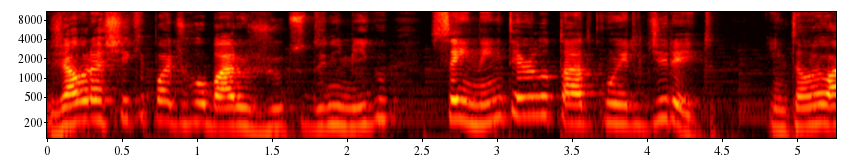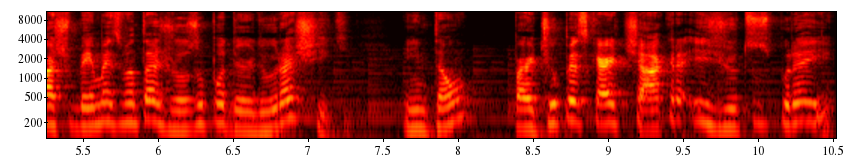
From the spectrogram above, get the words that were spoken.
Já o Urashiki pode roubar o jutsu do inimigo sem nem ter lutado com ele direito. Então eu acho bem mais vantajoso o poder do Urashiki. Então, partiu pescar chakra e jutsus por aí.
